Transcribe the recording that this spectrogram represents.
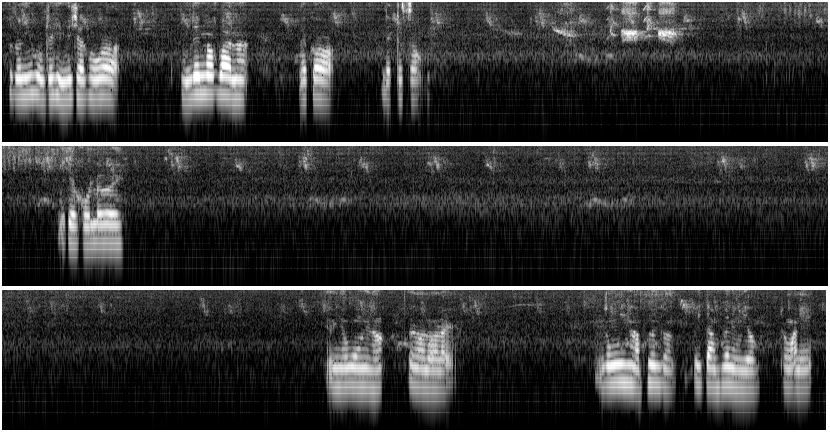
ตอนนี้ผมจะเห็นไม่ชัดเพราะว่าผมเล่นนอกบ้านนะแล้วก็เล็กกระสองไม่เจอคนเลยเดี๋ยวยังวงอยู่เนาะเพื่อนเรารออะไรต้องวิ่งหาเพื่อนก่อนวิ่งตามเพื่อนอย่างเดียวจังหวะนี้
